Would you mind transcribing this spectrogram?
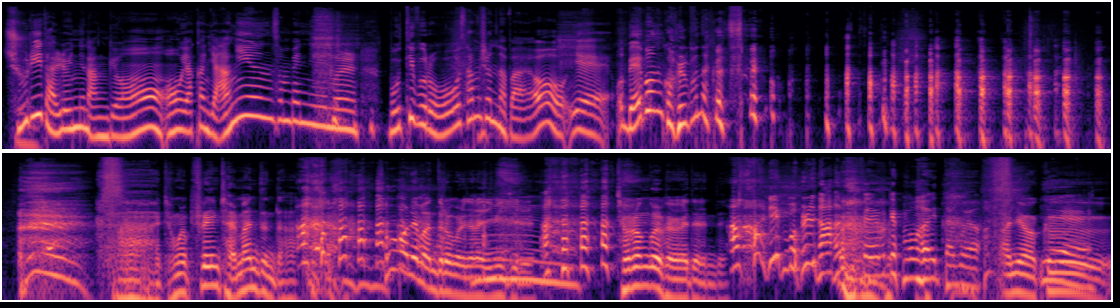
줄이 달려있는 안경, 어, 약간 양희은 선배님을 모티브로 삼으셨나봐요. 예. 어, 매번 걸고 나갔어요. 아 정말 프레임 잘 만든다. 한 번에 만들어 버리잖아 이미지를. 저런 걸 배워야 되는데. 아니, 뭘 나한테 배울 게 뭐가 있다고요. 아니요 그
